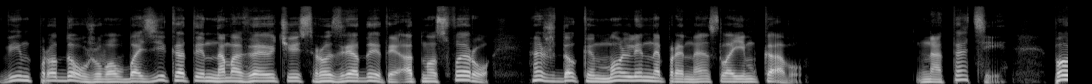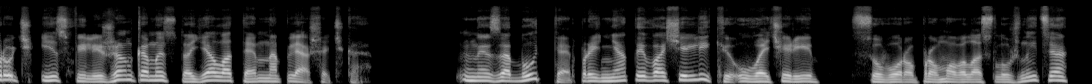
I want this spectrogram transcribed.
Він продовжував базікати, намагаючись розрядити атмосферу, аж доки Моллі не принесла їм каву. На таці поруч із філіжанками стояла темна пляшечка. Не забудьте прийняти ваші ліки увечері, суворо промовила служниця,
